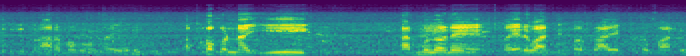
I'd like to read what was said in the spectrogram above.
తిరిగి ప్రారంభం అవుతాయని తప్పకుండా ఈ టర్మ్లోనే భైరవాంతింప ప్రాజెక్టుతో పాటు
